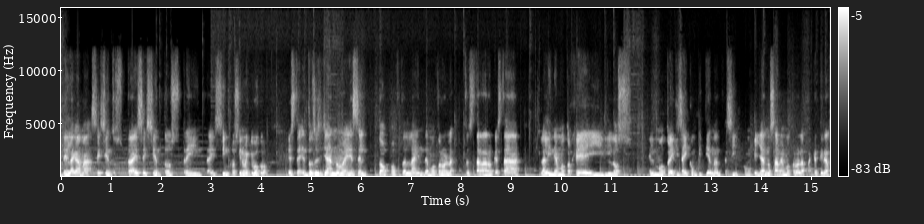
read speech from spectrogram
de la gama 600, trae 635, si no me equivoco. Este, entonces ya no es el top of the line de Motorola. Entonces está raro que está la línea Moto G y los, el Moto X ahí compitiendo entre sí. Como que ya no sabe Motorola para qué tirar.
